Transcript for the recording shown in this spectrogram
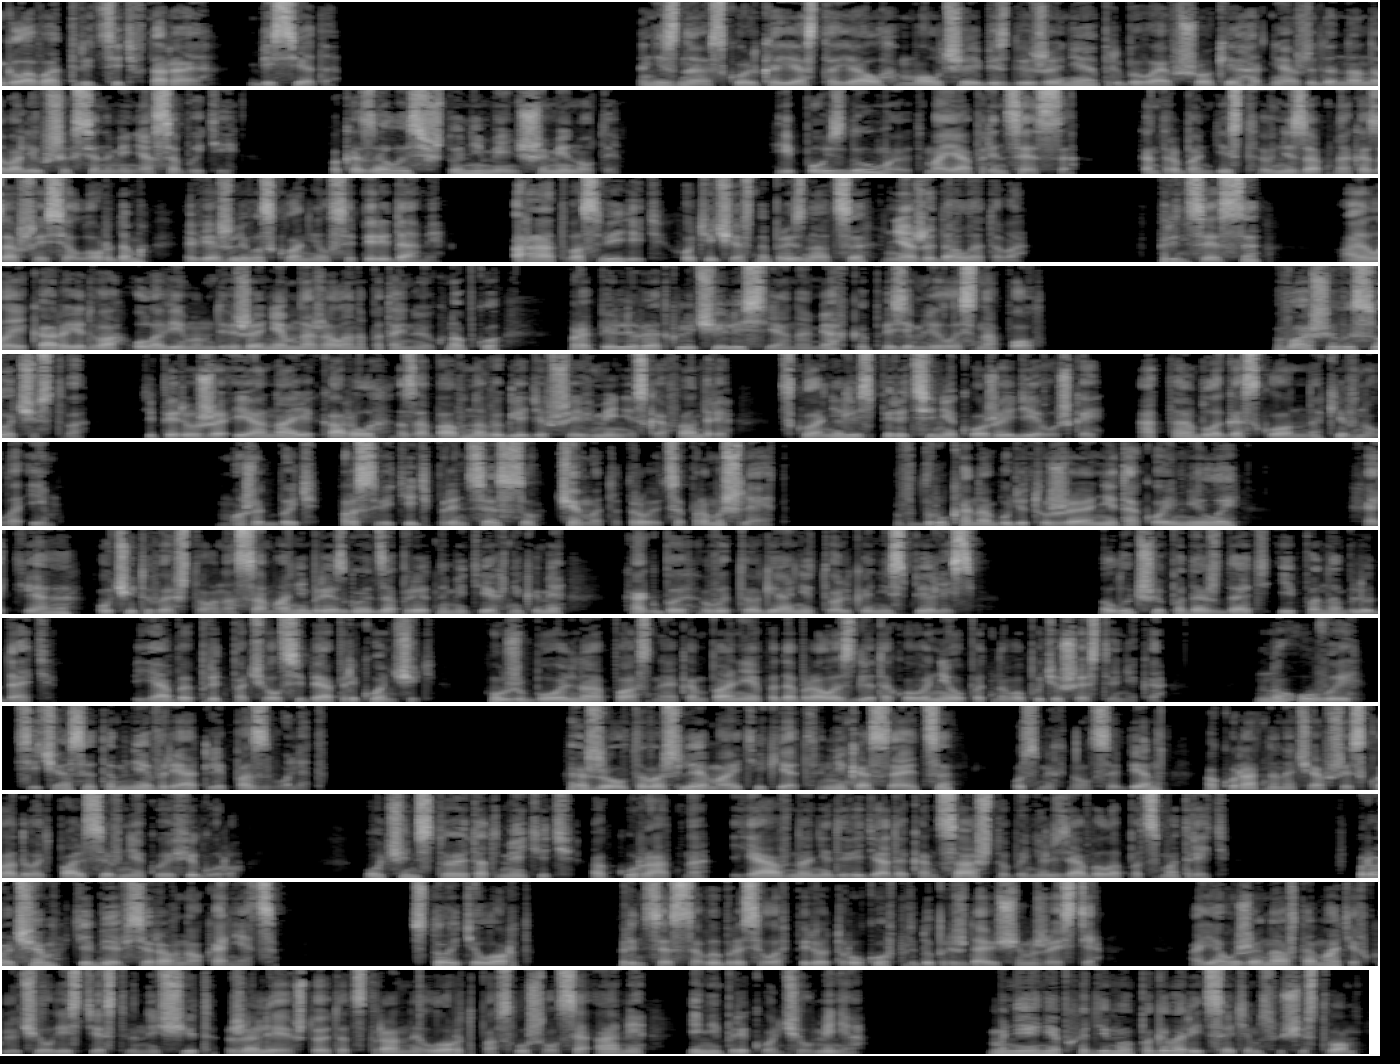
Глава 32. Беседа. Не знаю, сколько я стоял, молча и без движения, пребывая в шоке от неожиданно навалившихся на меня событий. Показалось, что не меньше минуты. И пусть думают, моя принцесса. Контрабандист, внезапно оказавшийся лордом, вежливо склонился перед даме. «Рад вас видеть, хоть и, честно признаться, не ожидал этого». «Принцесса?» Айла Икара едва уловимым движением нажала на потайную кнопку, пропеллеры отключились, и она мягко приземлилась на пол. «Ваше Высочество!» Теперь уже и она, и Карл, забавно выглядевшие в мини-скафандре, склонились перед синекожей девушкой, а та благосклонно кивнула им. Может быть, просветить принцессу, чем эта троица промышляет? Вдруг она будет уже не такой милой, Хотя, учитывая, что она сама не брезгует запретными техниками, как бы в итоге они только не спелись. Лучше подождать и понаблюдать. Я бы предпочел себя прикончить. Уж больно опасная компания подобралась для такого неопытного путешественника. Но, увы, сейчас это мне вряд ли позволят. «Желтого шлема этикет не касается?» усмехнулся Бен, аккуратно начавший складывать пальцы в некую фигуру. Очень стоит отметить аккуратно, явно не доведя до конца, чтобы нельзя было подсмотреть. Впрочем, тебе все равно конец. «Стойте, лорд!» Принцесса выбросила вперед руку в предупреждающем жесте. А я уже на автомате включил естественный щит, жалея, что этот странный лорд послушался Ами и не прикончил меня. «Мне необходимо поговорить с этим существом».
